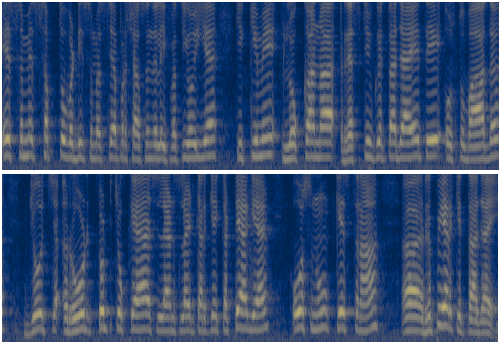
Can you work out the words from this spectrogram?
ਇਸ ਸਮੇਂ ਸਭ ਤੋਂ ਵੱਡੀ ਸਮੱਸਿਆ ਪ੍ਰਸ਼ਾਸਨ ਦੇ ਲਈ ਫਸੀ ਹੋਈ ਹੈ ਕਿ ਕਿਵੇਂ ਲੋਕਾਂ ਨਾਲ ਰੈਸਕਿਊ ਕੀਤਾ ਜਾਏ ਤੇ ਉਸ ਤੋਂ ਬਾਅਦ ਜੋ ਚ- ਰੋਡ ਟੁੱਟ ਚੁੱਕਿਆ ਹੈ ਲੈਂਡਸਲਾਈਡ ਕਰਕੇ ਕੱਟਿਆ ਗਿਆ ਹੈ, ਉਸ ਨੂੰ ਕਿਸ ਤਰ੍ਹਾਂ ਰਿਪੇਅਰ ਕੀਤਾ ਜਾਏ।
